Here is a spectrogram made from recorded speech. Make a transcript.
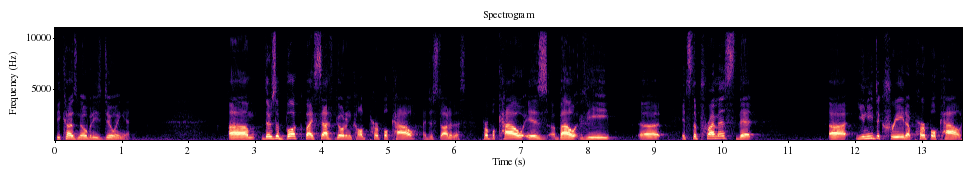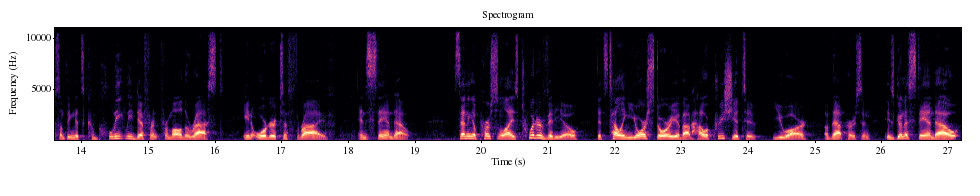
Because nobody's doing it. Um, there's a book by Seth Godin called Purple Cow. I just thought of this. Purple Cow is about the, uh, it's the premise that uh, you need to create a purple cow, something that's completely different from all the rest in order to thrive and stand out. Sending a personalized Twitter video that's telling your story about how appreciative you are of that person is going to stand out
